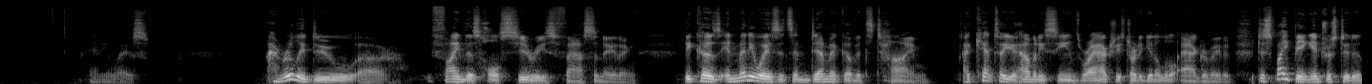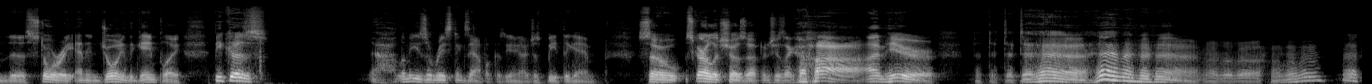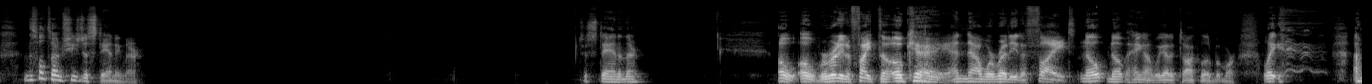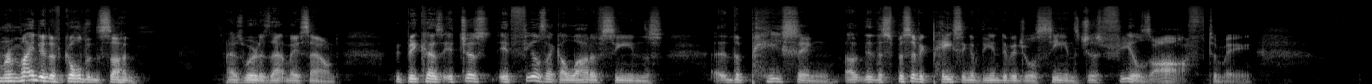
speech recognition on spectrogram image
Anyways, I really do uh, find this whole series fascinating because, in many ways, it's endemic of its time I can't tell you how many scenes where I actually started to get a little aggravated, despite being interested in the story and enjoying the gameplay, because uh, let me use a recent example because you know I just beat the game. So Scarlet shows up and she's like, "Ha ha! I'm here." and this whole time she's just standing there, just standing there. Oh, oh, we're ready to fight though. Okay, and now we're ready to fight. Nope, nope. Hang on, we got to talk a little bit more. Like, I'm reminded of Golden Sun, as weird as that may sound, because it just it feels like a lot of scenes. Uh, the pacing, uh, the specific pacing of the individual scenes, just feels off to me.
